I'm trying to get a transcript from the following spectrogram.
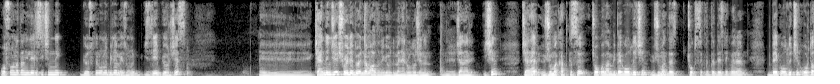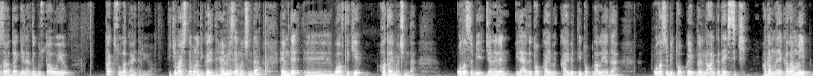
O sonradan ilerisi için ne gösterir onu bilemeyiz. Onu izleyip göreceğiz. Ee, kendince şöyle bir önlem aldığını gördüm ben Erol Hoca'nın e, Caner için. Caner hücuma katkısı çok olan bir bek olduğu için hücuma da çok sıklıkla destek veren bir bek olduğu için orta sahada genelde Gustavo'yu tak sola kaydırıyor. İki maçta da buna dikkat edin. Hem Rize maçında hem de e, bu haftaki Hatay maçında. Olası bir Caner'in ileride top kaybı- kaybettiği toplarla ya da olası bir top kayıplarında arkada eksik adamla yakalanmayıp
